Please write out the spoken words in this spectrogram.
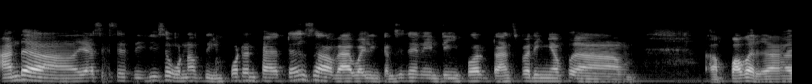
And uh, as I said, this is one of the important factors uh, while in considering for transferring of um, uh, power, uh,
